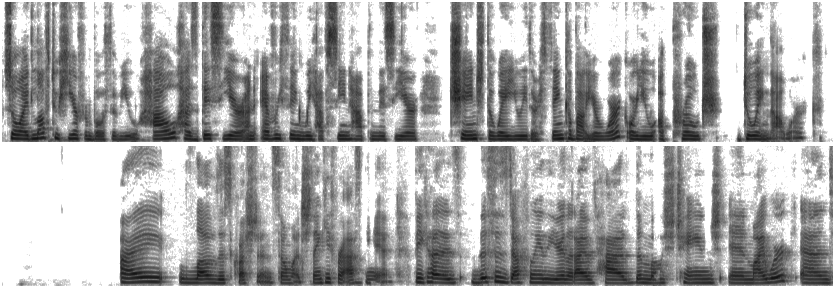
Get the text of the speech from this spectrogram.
So I'd love to hear from both of you. How has this year and everything we have seen happen this year changed the way you either think about your work or you approach doing that work? I love this question so much. Thank you for mm-hmm. asking it because this is definitely the year that I've had the most change in my work and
